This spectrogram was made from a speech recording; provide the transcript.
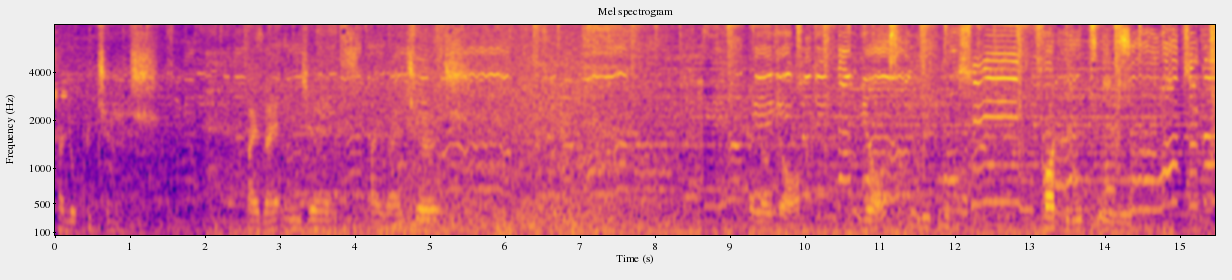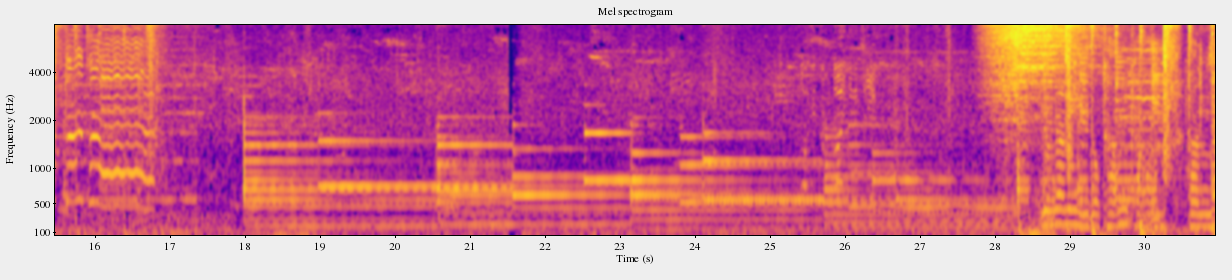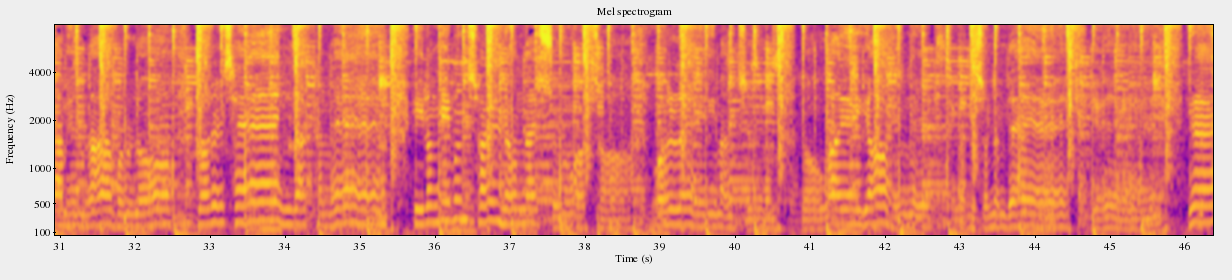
Hello pictures. Bye bye angels. Bye bye church. Hello dog. You're also believing God. God believes in you. You know. 캄캄한 밤에 나 홀로 너를 생각하네. 이런 기분 설명할 수 없어. 원래 이맘쯤 너와의 여행을 생각했었는데 yeah, yeah,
